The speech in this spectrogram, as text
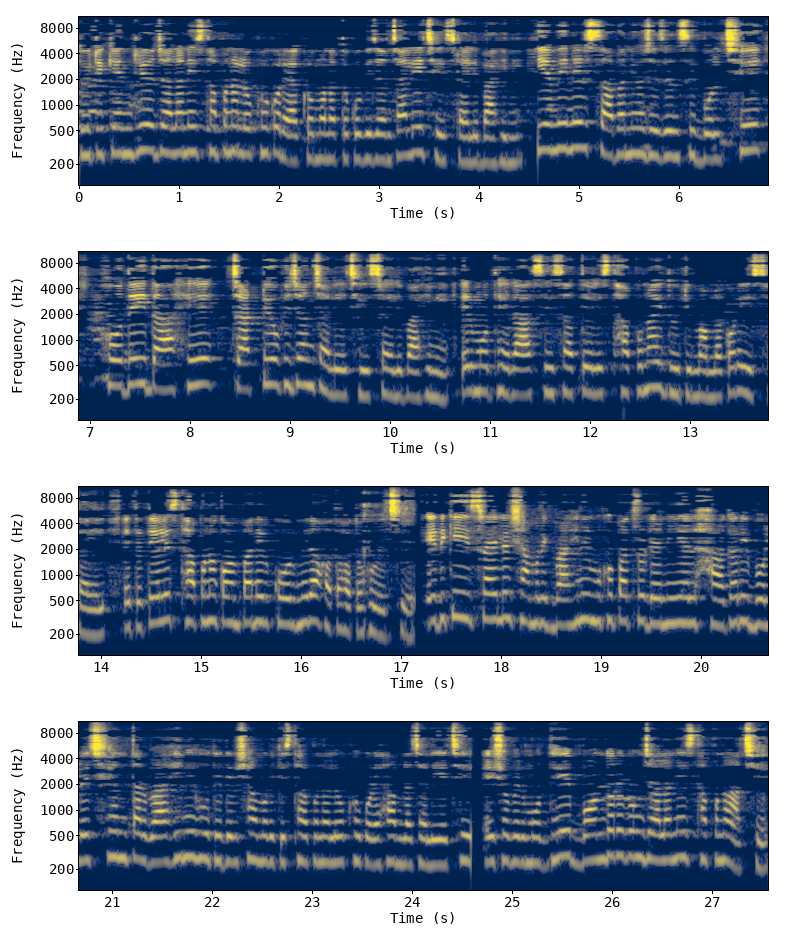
দুইটি কেন্দ্রীয় জ্বালানি স্থাপনা লক্ষ্য করে আক্রমণাত্মক অভিযান চালিয়েছে ইসরায়েলি বাহিনী। ইয়েমেনের সাবা নিউজ এজেন্সি বলছে হোদেই দাহে চারটি অভিযান চালিয়েছে ইসরায়েলি বাহিনী। এর মধ্যে রাস ইসা তেল স্থাপনায় দুইটি মামলা করে ইসরায়েল। এতে তেল স্থাপনা কোম্পানির কর্মীরা হতাহত হয়েছে। এদিকে ইসরায়েলের সামরিক বাহিনীর মুখপাত্র ড্যানিয়েল হাগারি বলেছেন, তার বাহিনী হুতিদের সামরিক স্থাপনা লক্ষ্য করে হামলা চালিয়েছে। এসবের মধ্যে বন্দর এবং জ্বালানি স্থাপনা আছে।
